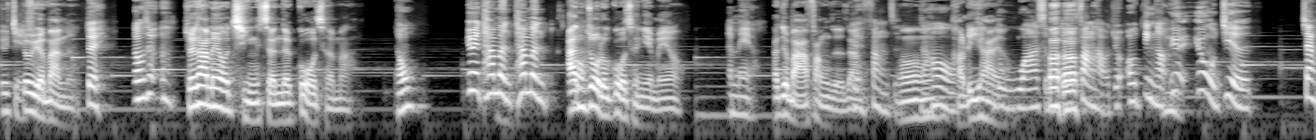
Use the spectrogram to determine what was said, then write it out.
就结束，就圆满了。对，然后就，所以他没有请神的过程嘛？有，因为他们他们安坐的过程也没有，还没有，他就把它放着这样，放着，然后好厉害，炉啊什么都 放好，就哦定好，因为因为我记得像。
